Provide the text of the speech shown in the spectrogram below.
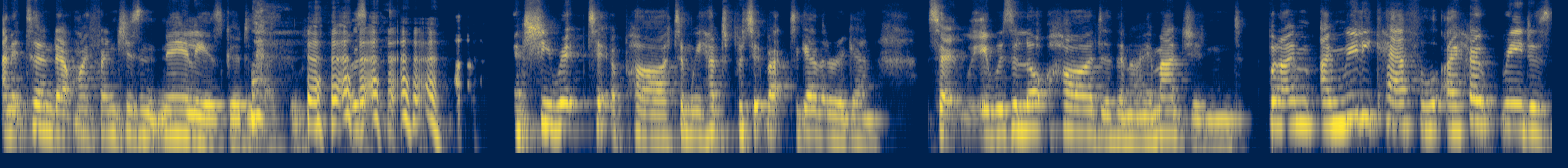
And it turned out my French isn't nearly as good as I thought. and she ripped it apart and we had to put it back together again so it was a lot harder than i imagined but i'm i'm really careful i hope readers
